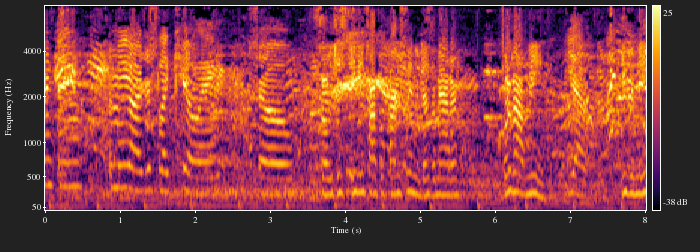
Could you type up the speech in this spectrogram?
anything to me. I just like killing. So So just any type of person, it doesn't matter. What about me? yeah. Even me?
